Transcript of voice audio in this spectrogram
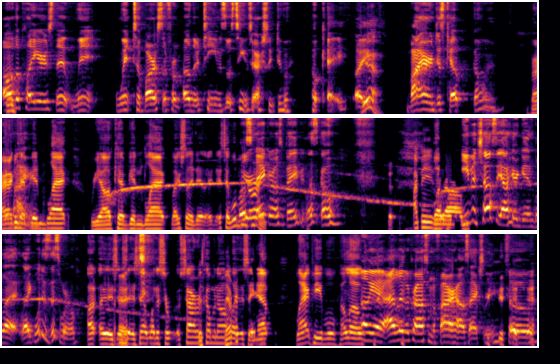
all the players that went went to Barca from other teams, those teams are actually doing okay. Like yeah, Bayern just kept going. Bayern Bayern. kept getting black. Real kept getting black. Like I said, they, they said, we'll be Los all right. Negros, baby, let's go. I mean, But, um, Even Chelsea out here getting black. Like, what is this world? uh, is, is, is that what a sir- siren coming on? Like they say, yep, black people, hello. Oh yeah, I live across from a firehouse actually, so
